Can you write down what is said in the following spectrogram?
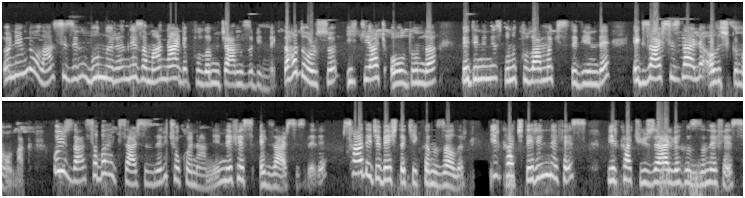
Önemli olan sizin bunları ne zaman, nerede kullanacağınızı bilmek. Daha doğrusu ihtiyaç olduğunda bedeniniz bunu kullanmak istediğinde egzersizlerle alışkın olmak. O yüzden sabah egzersizleri çok önemli. Nefes egzersizleri. Sadece 5 dakikanızı alır. Birkaç derin nefes, birkaç yüzel ve hızlı nefes,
